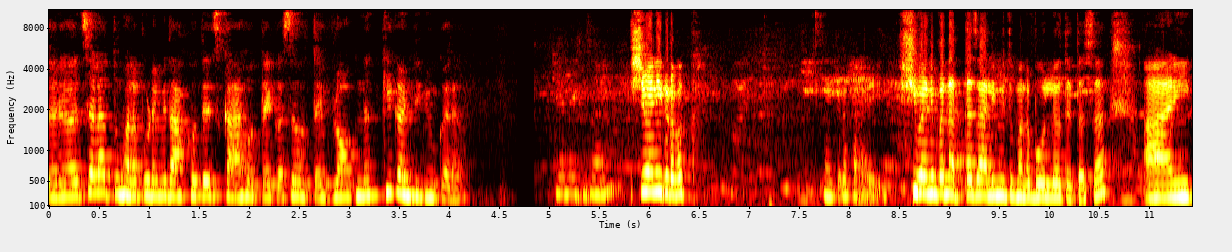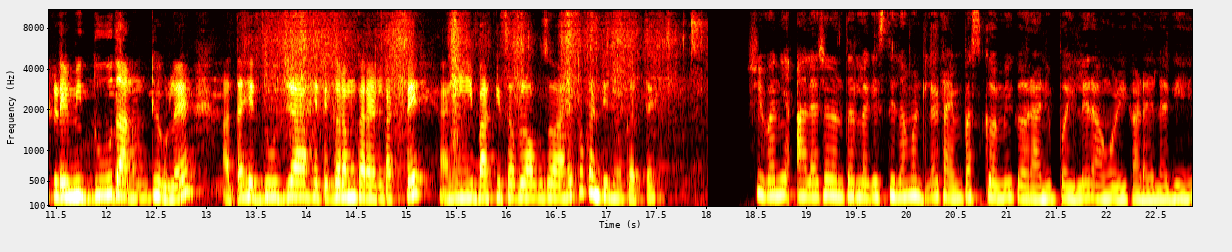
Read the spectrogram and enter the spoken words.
तर चला तुम्हाला पुढे मी दाखवतेच काय होतंय कसं होतंय. ब्लॉग नक्की कंटिन्यू करा. शिवानी इकडे बघ. इकडे हाय. शिवानी पण आत्ता झाली मी तुम्हाला बोलले होते तसं. आणि इकडे मी दूध आणून ठेवलंय. आता हे दूध जे आहे ते गरम करायला टाकते. आणि बाकीचा ब्लॉग जो आहे तो कंटिन्यू करते. शिवानी आल्याच्यानंतर लगेच तिला म्हटलं टाइमपास कमी कर आणि पहिले रांगोळी काढायला घे.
